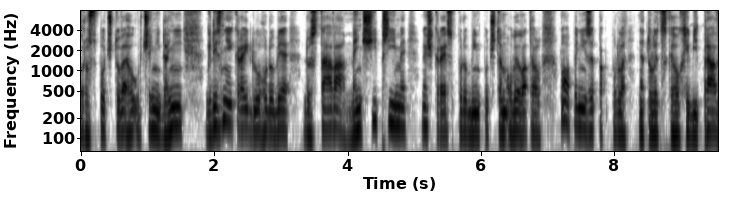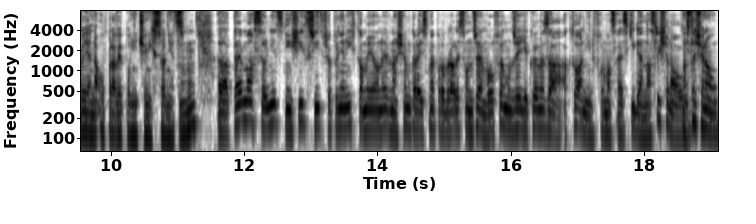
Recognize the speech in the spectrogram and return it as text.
rozpočtového určení daní, kdy z něj kraj dlouhodobě dostává menší příjmy než kraj s podobným počtem obyvatel. No a peníze pak podle Netolického chybí právě na opravě poničených silnic. Mm-hmm. Téma silnic nižších tříd přeplněných kamiony v našem kraji jsme probrali s Ondřejem Wolfem. Ondřej, děkujeme za aktuální informace. Hezký den. Naslyšenou. Naslyšenou.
